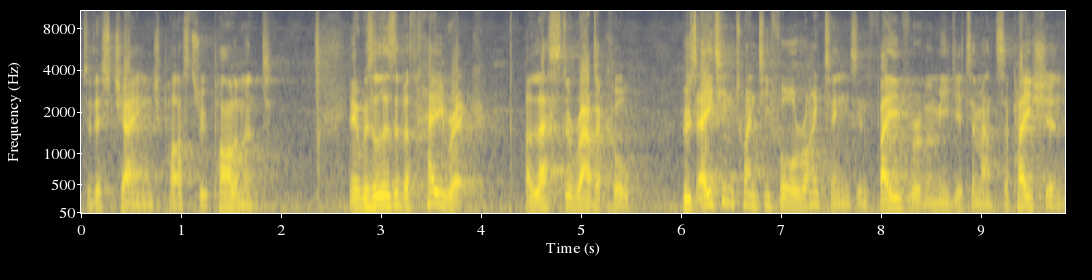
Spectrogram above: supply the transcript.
to this change passed through Parliament. It was Elizabeth Heyrick, a Leicester radical, whose 1824 writings in favour of immediate emancipation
